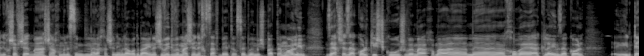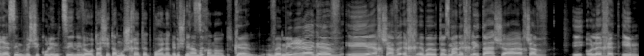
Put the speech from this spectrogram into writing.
אני חושב שמה שאנחנו מנסים במהלך השנים להראות בעין השביעית ומה שנחשף ביתר שאת במשפט המו"לים זה איך שזה הכל קשקוש ומאחורי הקלעים זה הכל אינטרסים ושיקולים ציניים. ואותה שיטה מושחתת פועלת בשני את- המחנות. כן, ומירי רגב היא עכשיו, באותו זמן החליטה שעכשיו היא הולכת עם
